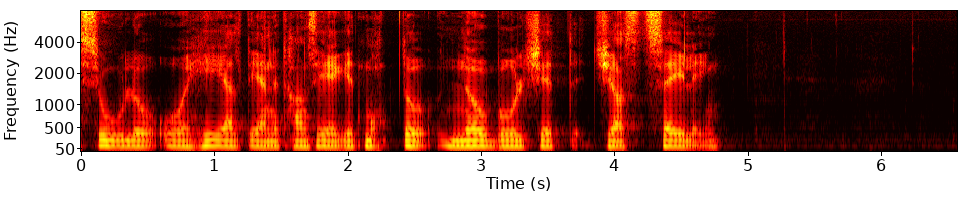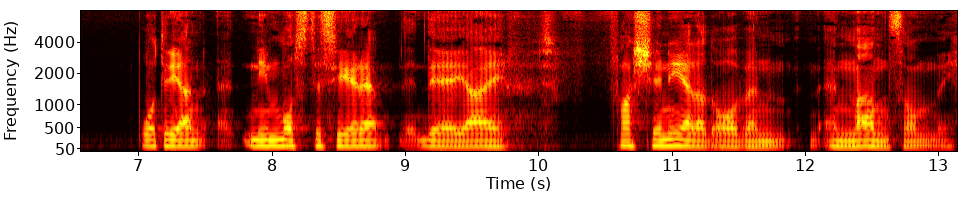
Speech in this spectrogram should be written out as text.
solo och helt enligt hans eget motto. No bullshit, just sailing. Återigen, ni måste se det. det jag är fascinerad av en, en man som är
